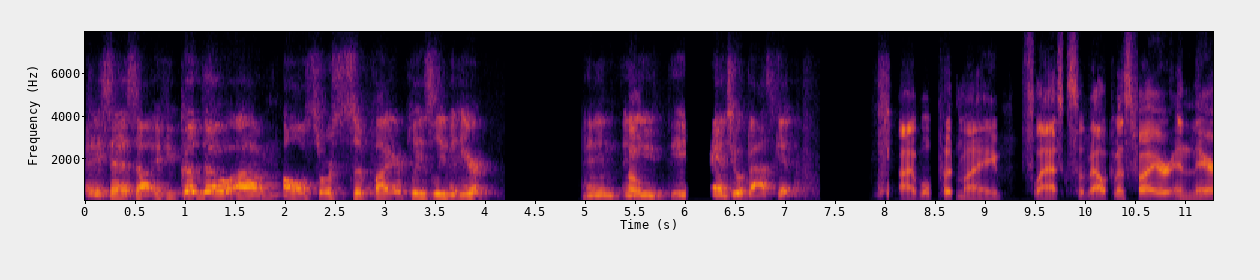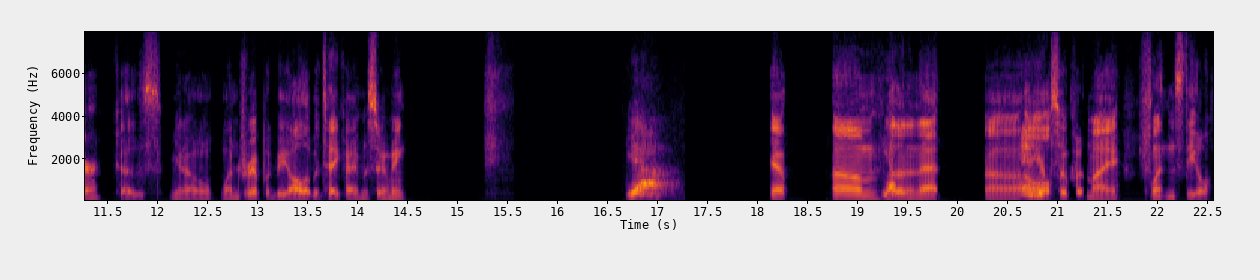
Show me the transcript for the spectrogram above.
And he says, uh, if you could, though, um, all sources of fire, please leave it here. And, and Oh. he, he hands you a basket. I will put my flasks of alchemist fire in there because, you know, one drip would be all it would take, I'm assuming. Yeah. Yep. Um, Yep. other than that, uh, I'll your- also put my flint and steel.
